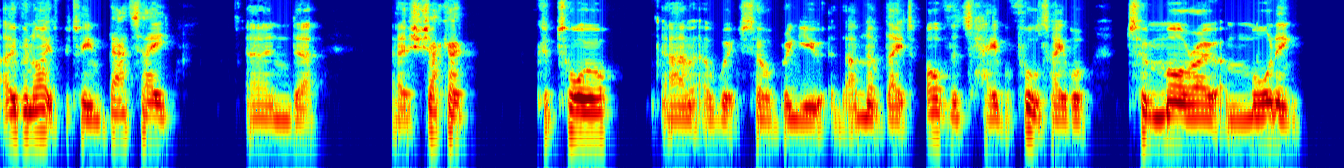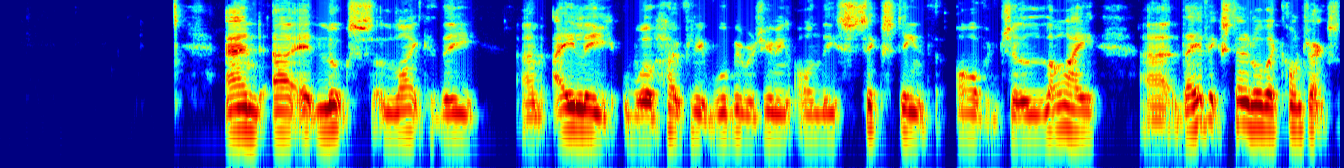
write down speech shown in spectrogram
overnight between Bate and uh, uh, Shaka Couture, um, which will bring you an update of the table, full table, tomorrow morning. And uh, it looks like the um, A League will hopefully will be resuming on the 16th of July. Uh, they have extended all their contracts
